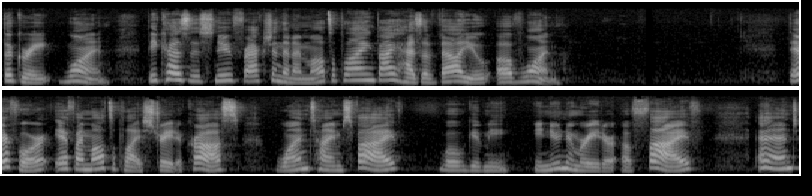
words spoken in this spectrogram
the great 1, because this new fraction that I'm multiplying by has a value of 1. Therefore, if I multiply straight across, 1 times 5 will give me a new numerator of 5, and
